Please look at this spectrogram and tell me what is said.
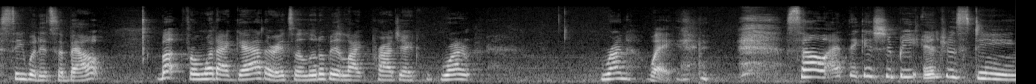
see what it's about. But from what I gather, it's a little bit like Project Run Runway. so I think it should be interesting.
